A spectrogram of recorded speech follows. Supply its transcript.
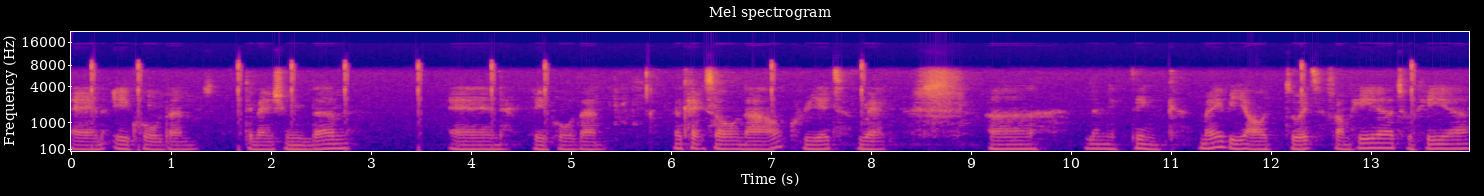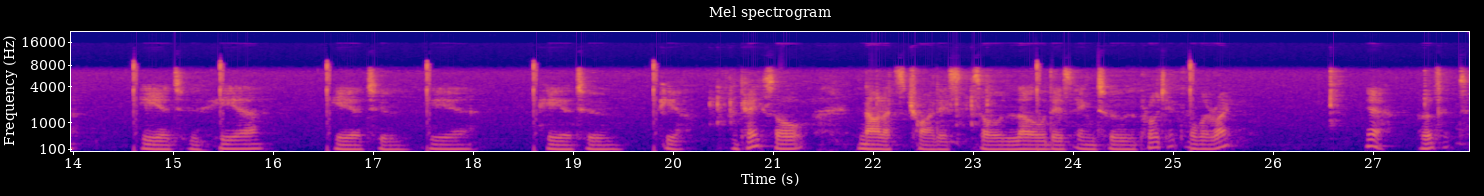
and equal them dimension them and equal them. Okay so now create web uh, let me think. Maybe I'll do it from here to here here to here here to here here to here. Okay so now let's try this. So load this into the project override yeah perfect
